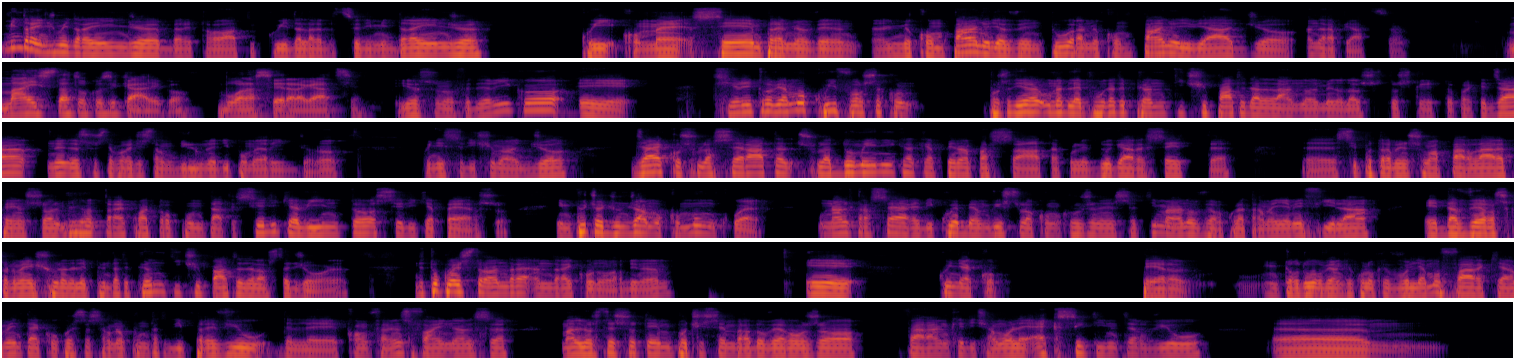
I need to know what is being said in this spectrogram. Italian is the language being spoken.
Midrange, midrange, ben ritrovati qui dalla redazione di Midrange. Qui con me sempre il mio, il mio compagno di avventura, il mio compagno di viaggio, Andrea Piazza. Mai stato così carico. Buonasera ragazzi. Io sono Federico e ci ritroviamo qui forse con, posso dire, una delle puntate più anticipate dall'anno, almeno dal sottoscritto, perché già noi adesso stiamo registrando di lunedì pomeriggio, no? Quindi 16 maggio già ecco sulla serata, sulla domenica che è appena passata, con le due gare sette, eh, si potrebbe insomma parlare, penso, almeno 3-4 puntate, sia di chi ha vinto sia di chi ha perso. In più ci aggiungiamo comunque un'altra serie di cui abbiamo visto la conclusione in settimana, ovvero quella tra Miami e Fila, e davvero secondo me esce una delle puntate più anticipate della stagione. Detto questo, Andre, andrei con ordine. E quindi ecco, per introdurvi anche quello che vogliamo fare. Chiaramente, ecco, questa sarà una puntata di preview delle conference finals, ma allo stesso tempo ci sembra doveroso fare anche, diciamo, le exit interview ehm,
